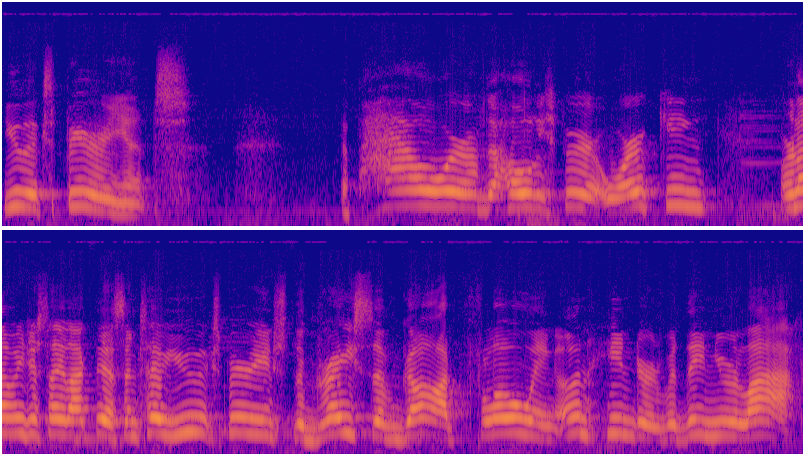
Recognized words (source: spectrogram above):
you experience the power of the Holy Spirit working, or let me just say like this until you experience the grace of God flowing unhindered within your life,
